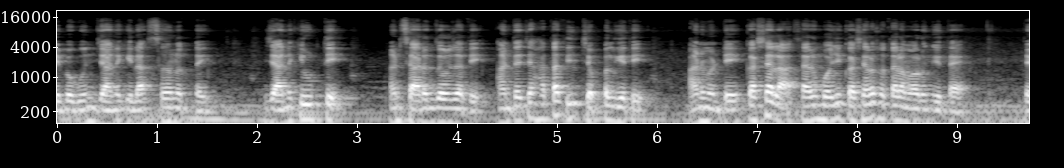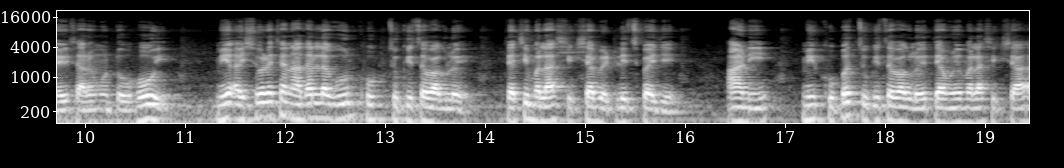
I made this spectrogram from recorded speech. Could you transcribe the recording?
ते बघून जानकीला सहन होत नाही. जानकी उठते आणि सारंगजवळ जाते आणि त्याच्या हातातील चप्पल घेते आणि म्हणते कशाला? सारंगभाऊजी कशाला स्वतःला मारून घेत आहे त्यावेळी सारंग म्हणतो होय मी ऐश्वर्याच्या नादाला लागून खूप चुकीचं वागलो आहे त्याची मला शिक्षा भेटलीच पाहिजे आणि मी खूपच चुकीचं वागलो आहे त्यामुळे मला शिक्षा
